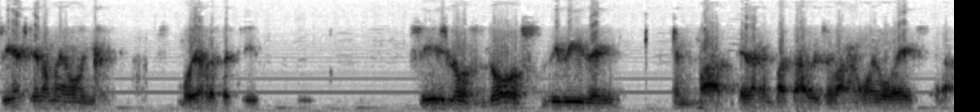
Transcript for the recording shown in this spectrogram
Si es que no me oyen, voy a repetir. Si los dos dividen, empat, quedan empatados y se van a juego extra.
